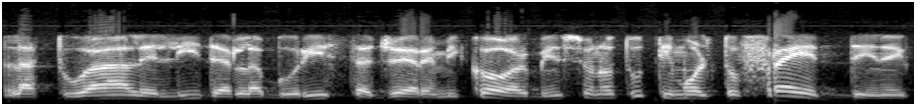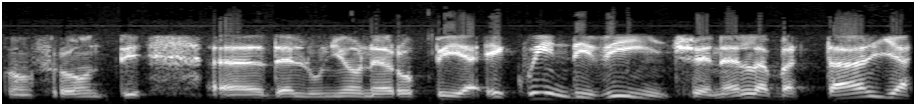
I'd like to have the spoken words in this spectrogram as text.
l'attuale leader laburista Jeremy Corbyn, sono tutti molto freddi nei confronti eh, dell'Unione Europea e quindi vince nella battaglia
